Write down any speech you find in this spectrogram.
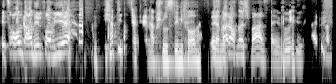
It's all downhill from here. Ich habe dieses Jahr keinen Abschluss, den ich vor. Es war doch nur Spaß, ey, wirklich.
